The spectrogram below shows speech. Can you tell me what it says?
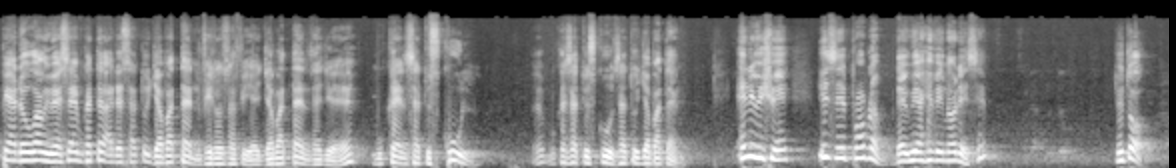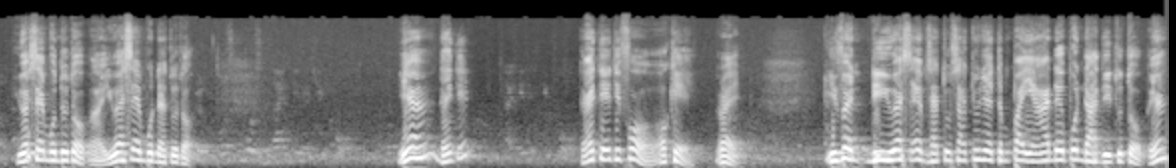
tapi ada orang USM kata ada satu jabatan filosofi ya, jabatan saja ya, bukan satu school. Ya, bukan satu school, satu jabatan. Anyway, this is a problem that we are having nowadays. Ya? Tutup. USM pun tutup. Ha, USM pun dah tutup. Ya, yeah, 19? 1984. Okay, right. Even di USM satu-satunya tempat yang ada pun dah ditutup ya.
